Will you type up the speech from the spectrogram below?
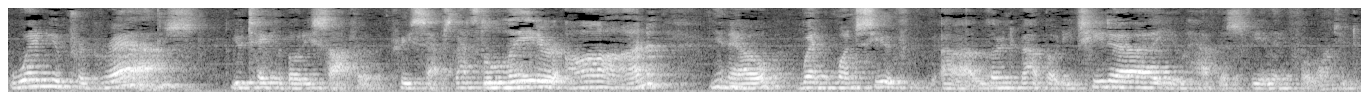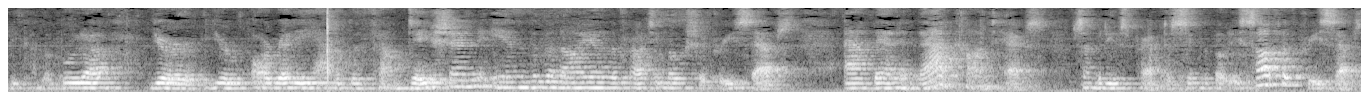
When you progress, you take the Bodhisattva precepts. That's later on, you know, when once you've uh, learned about bodhicitta, you have this feeling for wanting to become a Buddha. You're you already have a good foundation in the Vinaya and the Pratimoksha precepts, and then in that context, somebody who's practicing the Bodhisattva precepts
